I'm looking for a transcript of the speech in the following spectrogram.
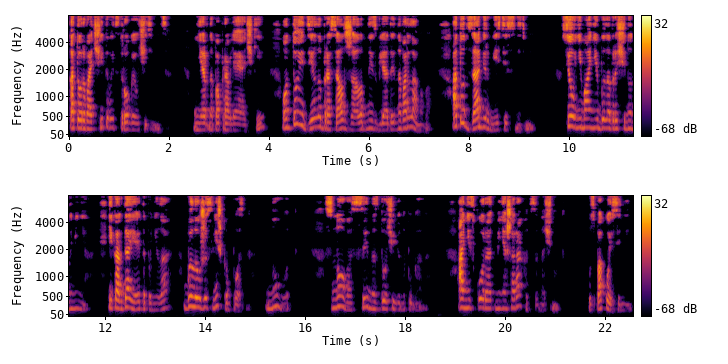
которого отчитывает строгая учительница. Нервно поправляя очки, он то и дело бросал жалобные взгляды на Варламова, а тот замер вместе с детьми. Все внимание было обращено на меня, и когда я это поняла, было уже слишком поздно. Ну вот, Снова сына с дочерью напугала. Они скоро от меня шарахаться начнут. Успокойся, Нин.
